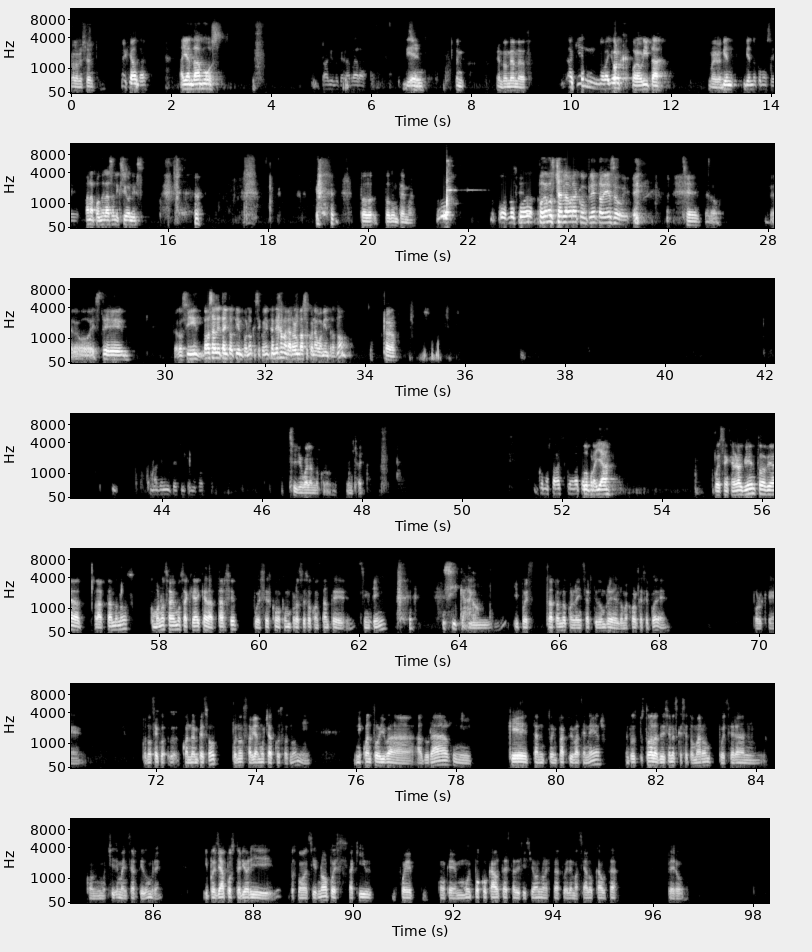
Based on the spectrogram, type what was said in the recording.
Hola, Michelle. ¿Qué onda? Ahí andamos. Estaba viendo que era rara. Bien. Sí. ¿En, en dónde andas? Aquí en Nueva York, por ahorita. Muy bien. Bien- viendo cómo se van a poner las elecciones. Todo, todo un tema. Nos- nos pod- podemos echar la hora completa de eso, güey. Sí, Pero, pero, este, pero sí, vamos a darle tanto tiempo, ¿no? Que se conecten. Déjame agarrar un vaso con agua mientras, ¿no? claro. Más bien un tecito mejor. Sí, yo igual ando con un, un chai. ¿Cómo estás? ¿Cómo va todo por allá? Pues en general bien, todavía adaptándonos. Como no sabemos a qué hay que adaptarse, pues es como que un proceso constante sin fin. Sí, carajo. Y, y pues tratando con la incertidumbre lo mejor que se puede. Porque, pues no sé, cu- cuando empezó, pues no sabían muchas cosas, ¿no? Ni, ni cuánto iba a durar, ni qué tanto impacto iba a tener. Entonces, pues todas las decisiones que se tomaron, pues eran con muchísima incertidumbre. Y pues ya posterior y pues como decir, no, pues aquí fue como que muy poco cauta esta decisión, o esta fue demasiado cauta, pero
